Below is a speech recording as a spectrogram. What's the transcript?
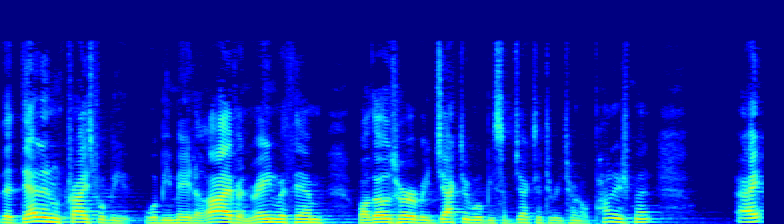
the dead in Christ will be, will be made alive and reign with him, while those who are rejected will be subjected to eternal punishment. All right?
